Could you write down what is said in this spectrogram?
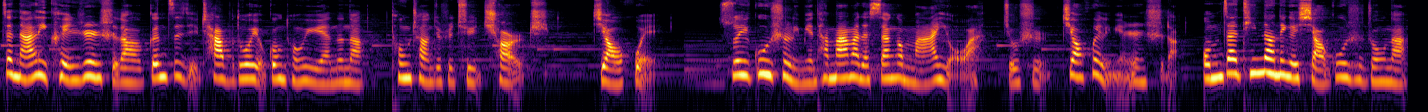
在哪里可以认识到跟自己差不多有共同语言的呢？通常就是去 church 教会。所以故事里面他妈妈的三个麻友啊，就是教会里面认识的。我们在听到那个小故事中呢，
